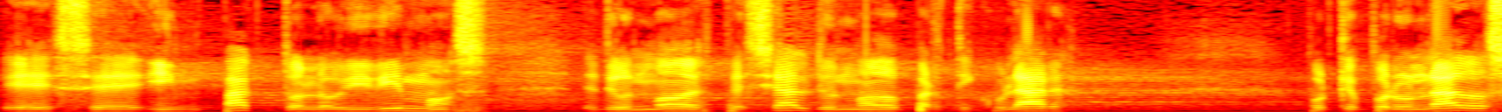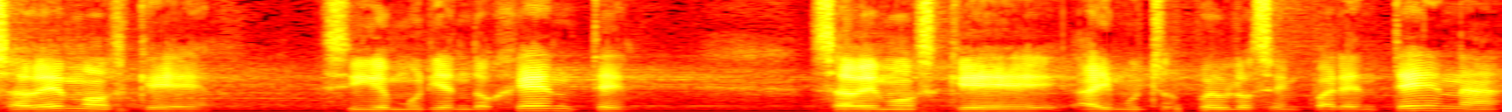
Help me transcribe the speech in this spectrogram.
ese impacto lo vivimos de un modo especial, de un modo particular, porque por un lado sabemos que sigue muriendo gente, sabemos que hay muchos pueblos en cuarentena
